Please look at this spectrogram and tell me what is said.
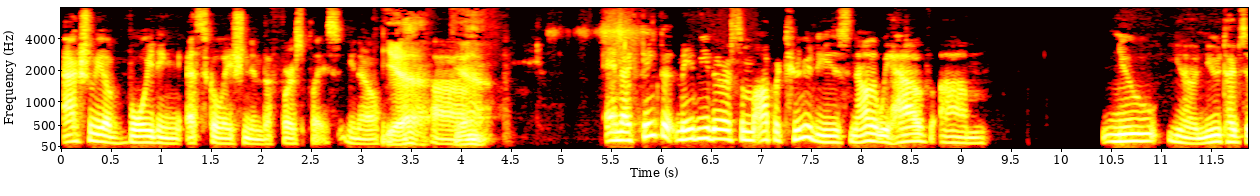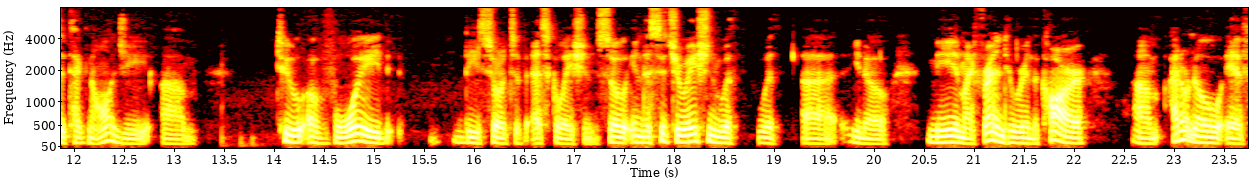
actually avoiding escalation in the first place you know? Yeah um, yeah. and i think that maybe there are some opportunities now that we have um new you know new types of technology um to avoid these sorts of escalations. So in the situation with with uh, you know me and my friend who were in the car, um, I don't know if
